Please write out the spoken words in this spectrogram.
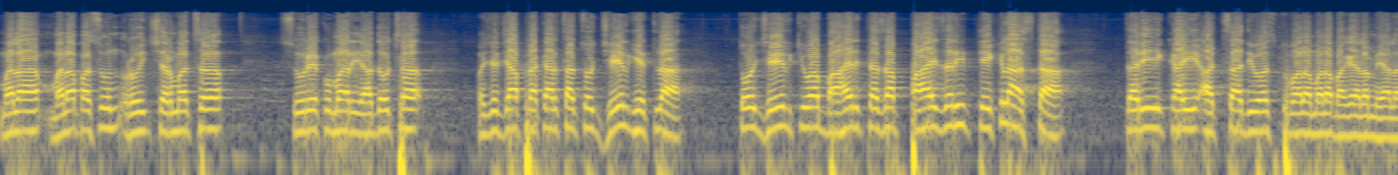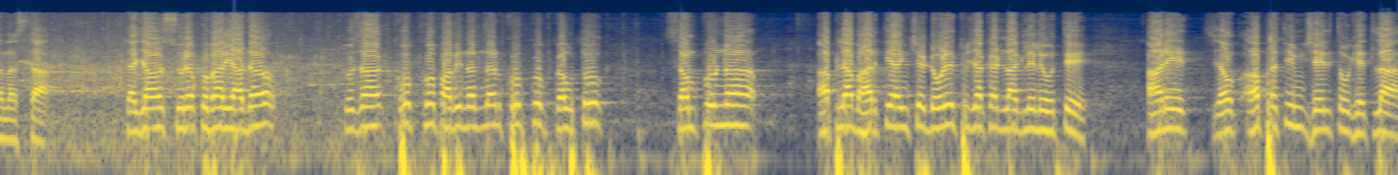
मला मनापासून रोहित शर्माचं सूर्यकुमार यादवचं म्हणजे ज्या प्रकारचा तो झेल घेतला तो झेल किंवा बाहेर त्याचा पाय जरी टेकला असता तरी काही आजचा दिवस तुम्हाला मला बघायला मिळाला नसता. त्याच्यावर सूर्यकुमार यादव तुझं खूप खूप अभिनंदन खूप खूप कौतुक. संपूर्ण आपल्या भारतीयांचे डोळे तुझ्याकडे लागलेले होते. आणि जो अप्रतिम झेल तो घेतला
